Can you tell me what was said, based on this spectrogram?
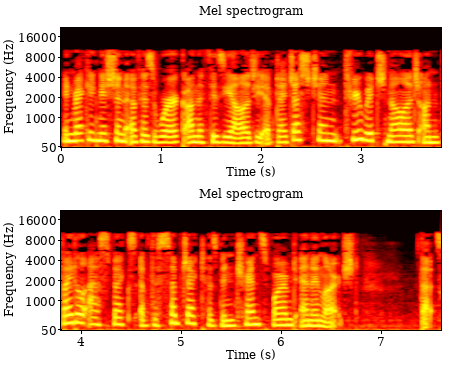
in recognition of his work on the physiology of digestion, through which knowledge on vital aspects of the subject has been transformed and enlarged. That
